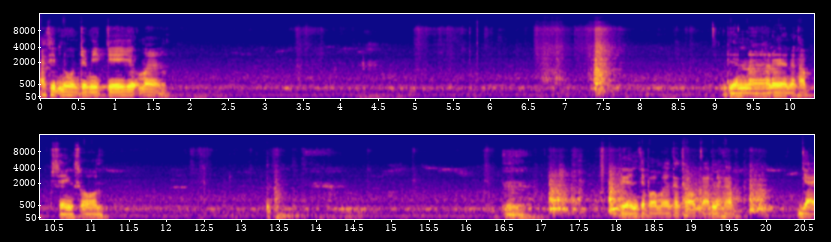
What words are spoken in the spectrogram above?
อาทิตย์นูนจะมีเกเยอะมาก เหรียญหนาเลยนะครับ แสงซ้อน เหรียญจะประมาณเท่าๆกันนะครับ ใหญ่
